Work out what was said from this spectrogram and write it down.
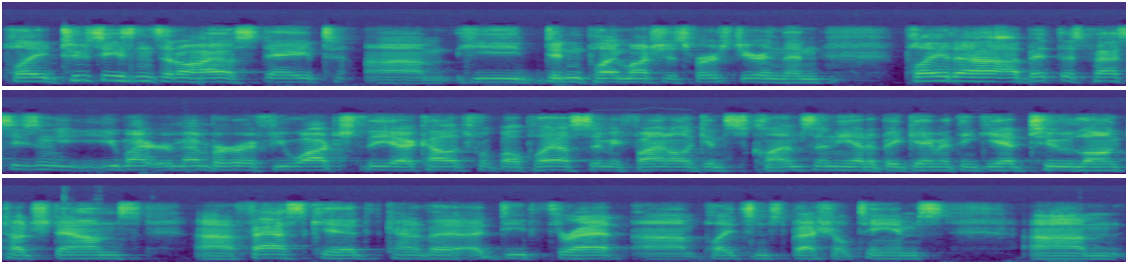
played two seasons at Ohio State. Um, he didn't play much his first year, and then played a bit this past season. You, you might remember if you watched the uh, college football playoff semifinal against Clemson. He had a big game. I think he had two long touchdowns. Uh, fast kid, kind of a, a deep threat. Um, played some special teams. Um,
